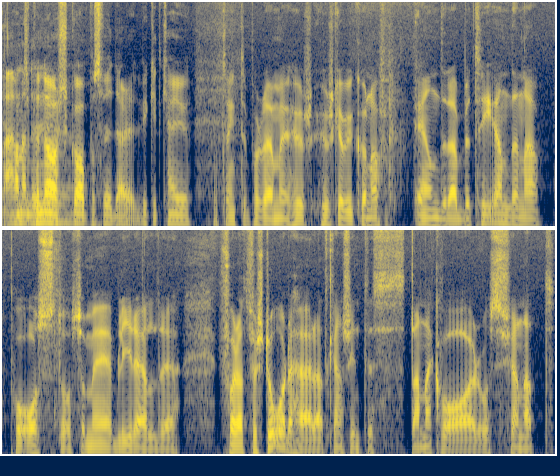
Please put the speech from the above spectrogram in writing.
Nej, entreprenörskap och så vidare. Vilket kan ju... Jag tänkte på det där med hur, hur ska vi kunna ändra beteendena på oss då som är, blir äldre för att förstå det här, att kanske inte stanna kvar och känna att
